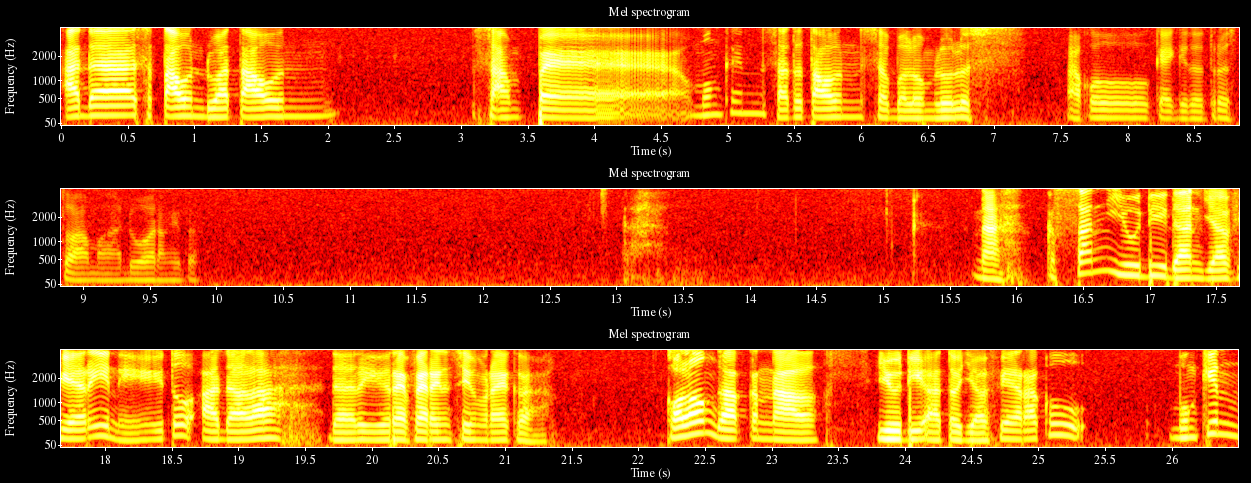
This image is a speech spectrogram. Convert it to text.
ada setahun dua tahun sampai mungkin satu tahun sebelum lulus aku kayak gitu terus tuh sama dua orang itu Nah, kesan Yudi dan Javier ini itu adalah dari referensi mereka. Kalau nggak kenal Yudi atau Javier, aku mungkin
